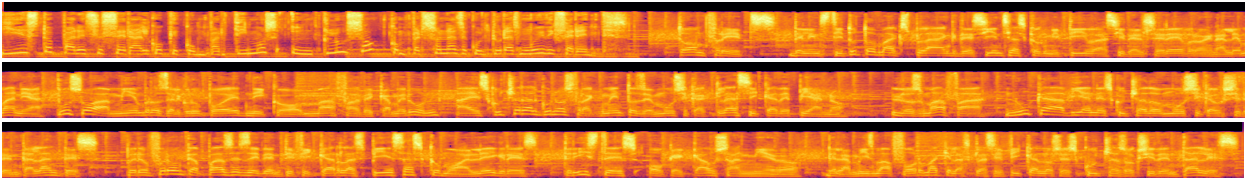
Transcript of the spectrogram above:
Y esto parece ser algo que compartimos incluso con personas de culturas muy diferentes. Tom Fritz, del Instituto Max Planck de Ciencias Cognitivas y del Cerebro en Alemania, puso a miembros del grupo étnico Mafa de Camerún a escuchar algunos fragmentos de música clásica de piano. Los Mafa nunca habían escuchado música occidental antes, pero fueron capaces de identificar las piezas como alegres, tristes o que causan miedo, de la misma forma que las clasifican los escuchas occidentales.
